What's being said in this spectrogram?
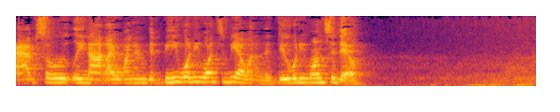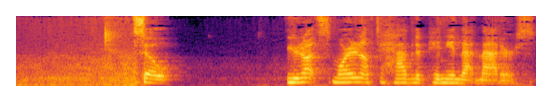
Absolutely not. I want him to be what he wants to be. I want him to do what he wants to do. So, you're not smart enough to have an opinion that matters.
